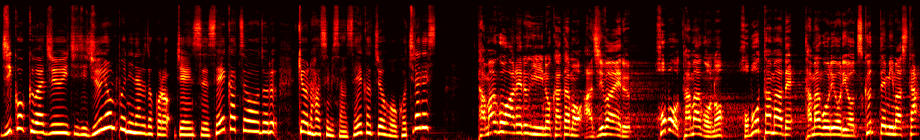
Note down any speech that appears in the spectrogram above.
時刻は11時14分になるところ。ジェーンスー生活は踊る。今日の蓮見さん生活情報こちらです。卵アレルギーの方も味わえる。ほぼ卵のほぼ玉で卵料理を作ってみました。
